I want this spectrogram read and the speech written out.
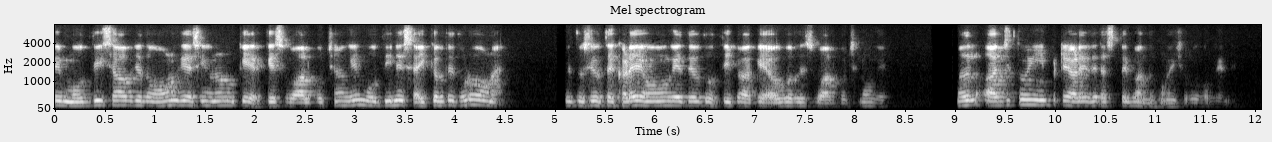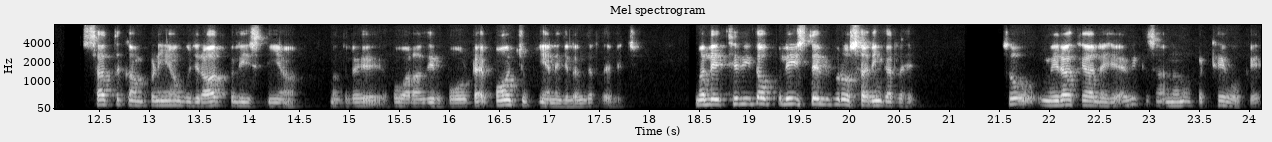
ਤੇ ਮੋਦੀ ਸਾਹਿਬ ਜਦੋਂ ਆਉਣਗੇ, ਅਸੀਂ ਉਹਨਾਂ ਨੂੰ ਘੇਰ ਕੇ ਸਵਾਲ ਪੁੱਛਾਂਗੇ। ਮੋਦੀ ਨੇ ਸਾਈਕਲ ਤੇ ਥੋੜਾ ਆਉਣਾ ਵੀ ਤੁਸੀਂ ਉੱਥੇ ਖੜੇ ਹੋਵੋਗੇ ਤੇ ਉਹ ਧੋਤੀ ਪਾ ਕੇ ਆਊਗਾ, ਤੁਸੀਂ ਸਵਾਲ ਪੁੱਛ ਲਓਗੇ। ਮਤਲਬ ਅੱਜ ਤੋਂ ਹੀ ਪਟਿਆਲੇ ਦੇ ਰਸਤੇ ਬੰਦ ਹੋਣੇ ਸ਼ੁਰੂ ਹੋ ਗਏ ਨੇ। ਸੱਤ ਕੰਪਨੀਆਂ ਗੁਜਰਾਤ ਪੁਲਿਸ ਦੀਆਂ ਮਤਲਬ ਅਖਬਾਰਾਂ ਦੀ ਰਿਪੋਰਟ ਹੈ, ਪਹੁੰਚ ਚੁੱਕੀਆਂ ਨੇ ਜਲੰਧਰ ਦੇ ਵਿੱਚ। ਮਤਲਬ ਇੱਥੇ ਦੀ ਤਾਂ ਪੁਲਿਸ ਤੇ ਵੀ ਭਰੋਸਾ ਨਹੀਂ ਕਰ ਰਹੇ। ਸੋ ਮੇਰਾ ਖਿਆਲ ਇਹ ਹੈ ਵੀ ਕਿਸਾਨਾਂ ਨੂੰ ਇਕੱਠੇ ਹੋ ਕੇ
